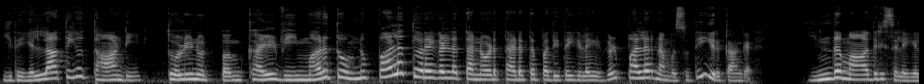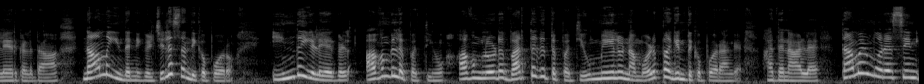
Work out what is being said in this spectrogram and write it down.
இதை எல்லாத்தையும் தாண்டி தொழில்நுட்பம் கல்வி மருத்துவம்னு பல துறைகள்ல தன்னோட தடத்தை பதித்த இளைஞர்கள் பலர் நம்ம சுத்தி இருக்காங்க. இந்த மாதிரி சில இளையர்களை தான் நாம் இந்த நிகழ்ச்சியில் சந்திக்க போகிறோம் இந்த இளையர்கள் அவங்கள பற்றியும் அவங்களோட வர்த்தகத்தை பற்றியும் மேலும் நம்மோட பகிர்ந்துக்க போகிறாங்க அதனால் தமிழ் முரசின்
